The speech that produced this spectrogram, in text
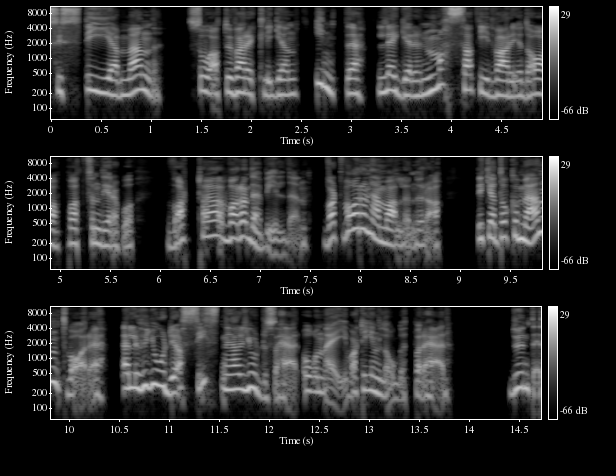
systemen så att du verkligen inte lägger en massa tid varje dag på att fundera på vart var den där bilden? Vart var den här mallen nu då? Vilka dokument var det? Eller hur gjorde jag sist när jag gjorde så här? Åh nej, vart är inlogget på det här? du är inte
